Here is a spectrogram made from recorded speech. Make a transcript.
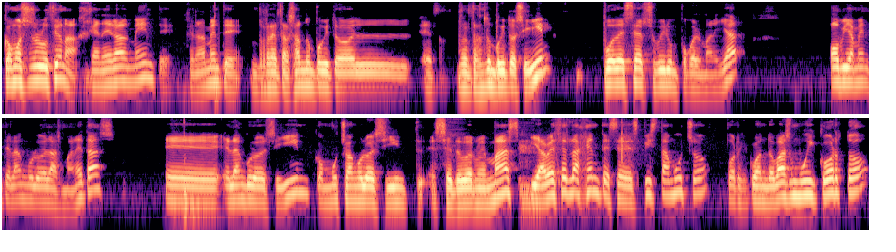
¿cómo se soluciona? Generalmente, generalmente retrasando un poquito el, el- retrasando un poquito el sillín, puede ser subir un poco el manillar, obviamente el ángulo de las manetas, eh, el ángulo del sillín, con mucho ángulo del sillín se te duermen más y a veces la gente se despista mucho porque cuando vas muy corto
